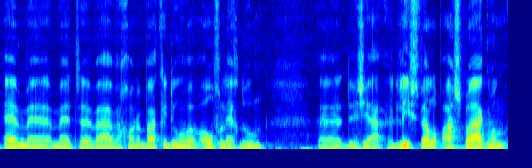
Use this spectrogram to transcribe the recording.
En met, met, eh, waar we gewoon een bakje doen, waar we overleg doen. Dus ja, het liefst wel op afspraak. Want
